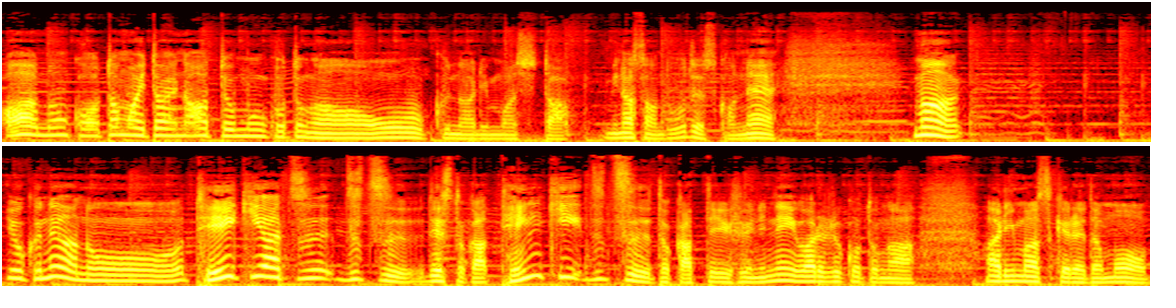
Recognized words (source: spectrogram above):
あなんか頭痛いなって思うことが多くなりました。皆さんどうですかね？まあ、よくね、あのー低気圧頭痛ですとか、天気頭痛とかっていう風にね、言われることがありますけれども、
